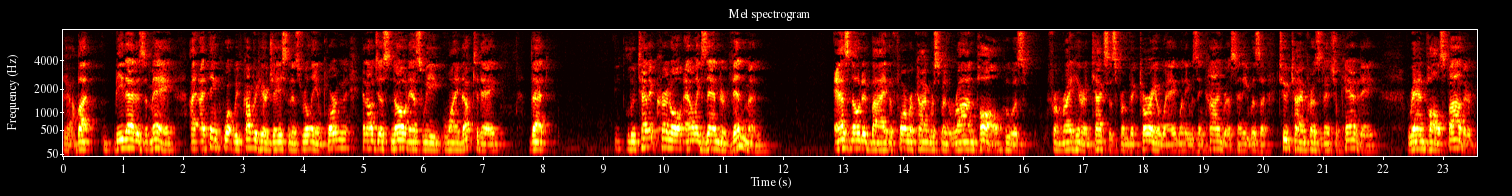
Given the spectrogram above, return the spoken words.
Yeah. But be that as it may, I, I think what we've covered here, Jason, is really important. And I'll just note as we wind up today that Lieutenant Colonel Alexander Vindman, as noted by the former Congressman Ron Paul, who was from right here in Texas, from Victoria Way, when he was in Congress, and he was a two time presidential candidate, Rand Paul's father.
